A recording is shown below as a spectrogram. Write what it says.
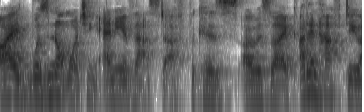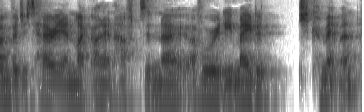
I was not watching any of that stuff because I was like, I don't have to, I'm vegetarian. Like, I don't have to know. I've already made a commitment.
